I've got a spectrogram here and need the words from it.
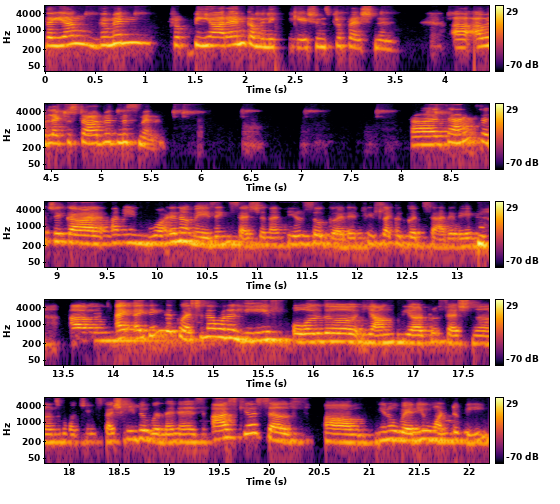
the young women PR and communications professional. Uh, I would like to start with Ms. Menon. Uh, thanks, Ruchika. I mean, what an amazing session. I feel so good. It feels like a good Saturday. Um, I, I think the question I want to leave all the young PR professionals watching, especially the women, is ask yourself, um, you know, where do you want to be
